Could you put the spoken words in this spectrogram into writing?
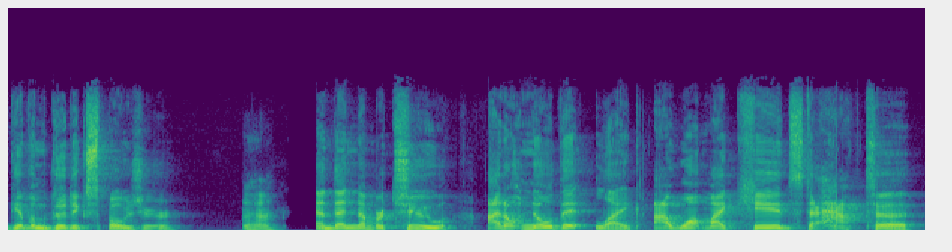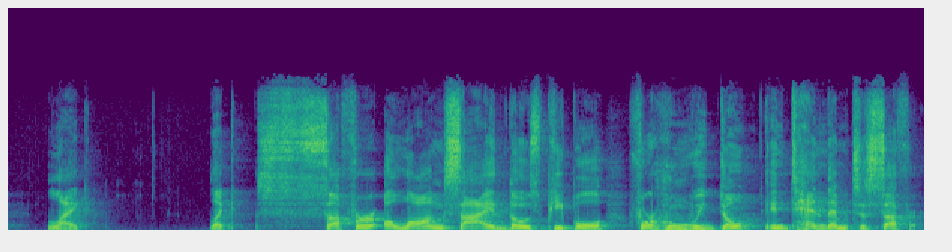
give them good exposure. Uh huh. And then number two, I don't know that like I want my kids to have to like like suffer alongside those people for whom we don't intend them to suffer.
